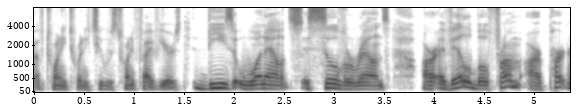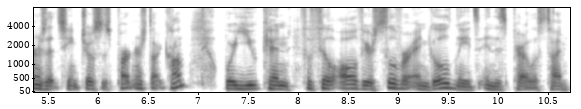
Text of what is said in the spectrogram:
of 2022 was 25 years. These one ounce silver rounds are available from our partners at stjosephspartners.com, where you can fulfill all of your silver and gold needs in this perilous time.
